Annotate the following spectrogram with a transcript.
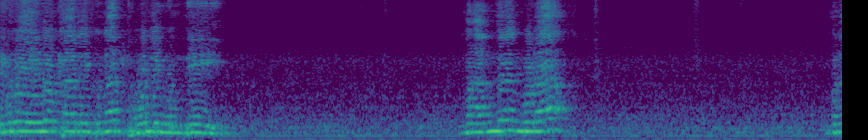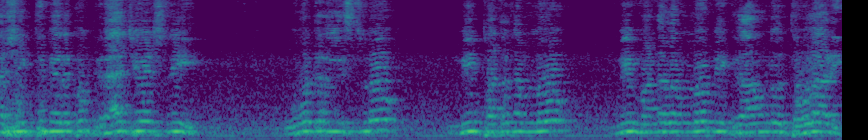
ఇరవై ఏడో తారీఖున పోలింగ్ ఉంది. మనందరం కూడా మన శక్తి మేరకు గ్రాడ్యుయేట్స్ని ఓటర్ లిస్ట్లో మీ పట్టణంలో మీ మండలంలో మీ గ్రామంలో దౌలాడి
